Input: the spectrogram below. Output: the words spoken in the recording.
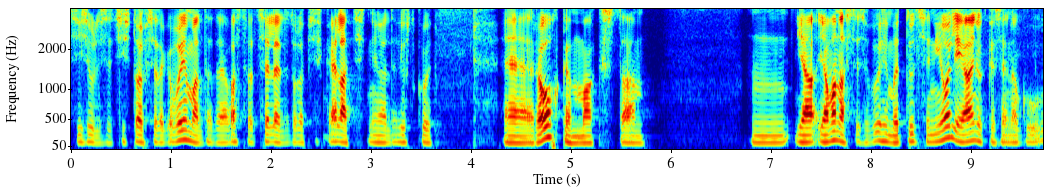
sisuliselt, siis tuleb seda ka võimaldada ja vastavalt sellele tuleb siis ka elatist nii-öelda justkui eh, rohkem maksta mm,. ja, ja vanasti see põhimõte üldse nii oli ainuke see nagu,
